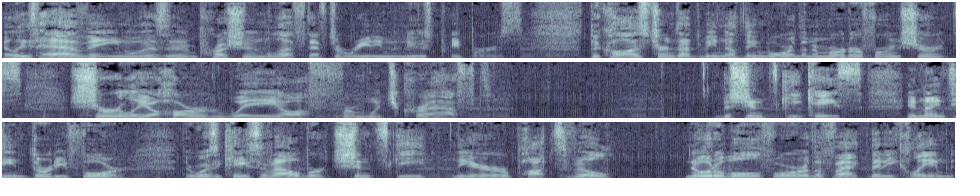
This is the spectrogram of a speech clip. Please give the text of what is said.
at least having was an impression left after reading the newspapers. The cause turns out to be nothing more than a murder for insurance, surely a hard way off from witchcraft. The Shinsky case in 1934. There was a case of Albert Shinsky near Pottsville, notable for the fact that he claimed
